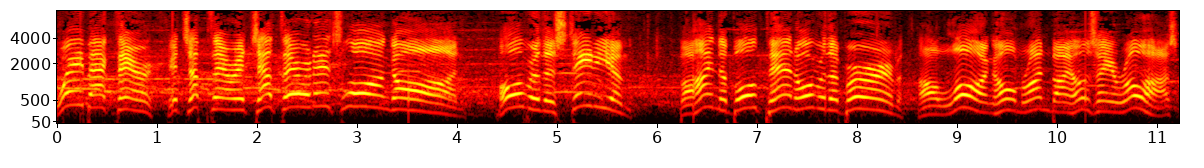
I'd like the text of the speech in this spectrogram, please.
way back there. It's up there, it's out there, and it's long gone. Over the stadium, behind the bullpen, over the berm. A long home run by Jose Rojas,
